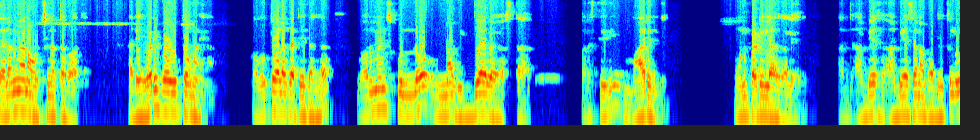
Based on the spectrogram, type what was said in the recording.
తెలంగాణ వచ్చిన తర్వాత అది ఎవరి ప్రభుత్వం ప్రభుత్వాలకు అతీతంగా గవర్నమెంట్ స్కూల్లో ఉన్న విద్యా వ్యవస్థ పరిస్థితి మారింది. మునుపటిలాగా లేదు. అభ్యాస అభ్యసన పద్ధతులు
